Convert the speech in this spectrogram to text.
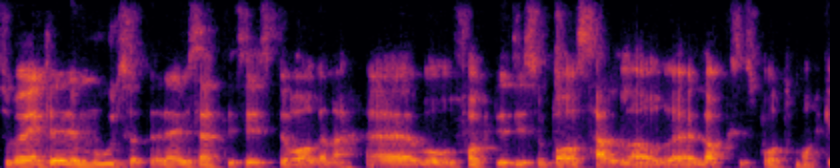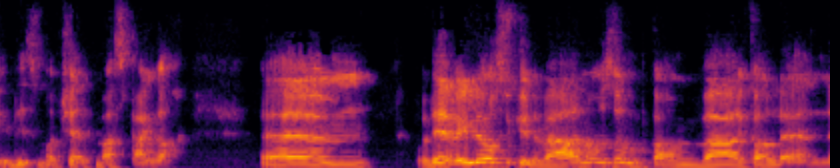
Som er egentlig det motsatte det vi har sett de siste årene, eh, hvor faktisk de som bare selger laks i spotmarkedet, de som har tjent mest penger. Um, og Det vil jo også kunne være noe som kan være kall det en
